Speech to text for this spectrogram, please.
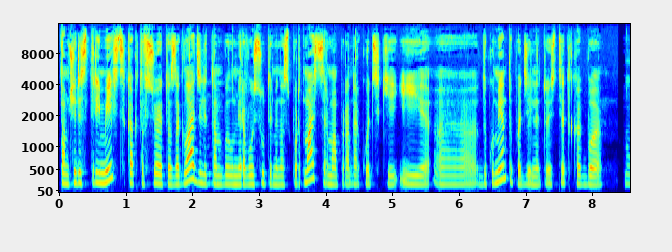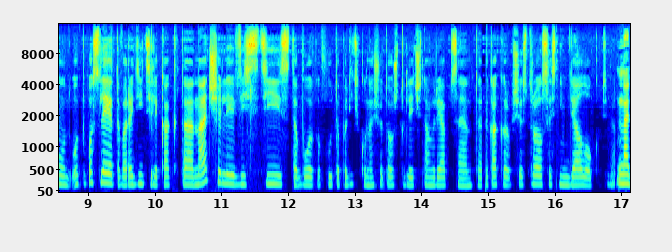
там через три месяца как-то все это загладили. Там был мировой суд именно спортмастер, ма про наркотики и э, документы поддельные. То есть это как бы ну, вот после этого родители как-то начали вести с тобой какую-то политику насчет того, что лечь там в реаб-центр? И как вообще строился с ним диалог у тебя? На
